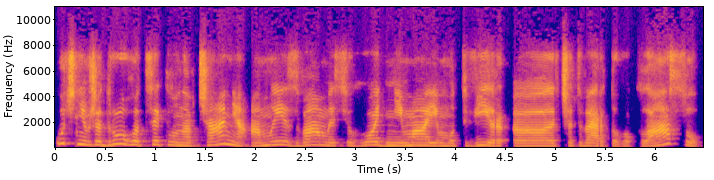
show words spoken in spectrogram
Учні вже другого циклу навчання, а ми з вами сьогодні маємо твір е, четвертого класу.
